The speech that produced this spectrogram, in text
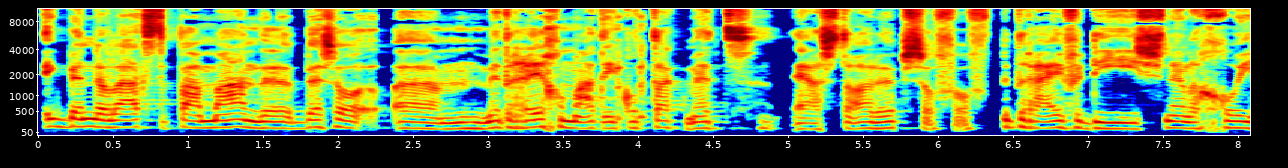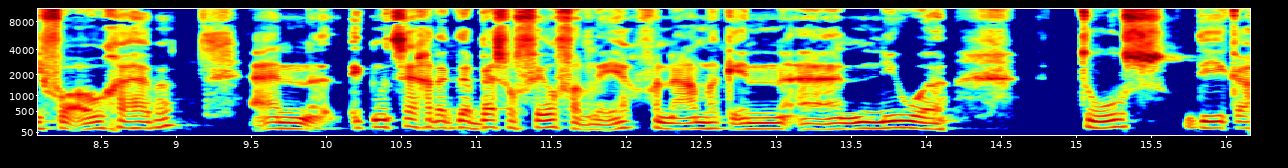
Ik ben de laatste paar maanden best wel um, met regelmaat in contact met ja, start-ups of, of, bedrijven die snelle groei voor ogen hebben. En ik moet zeggen dat ik daar best wel veel van leer, voornamelijk in uh, nieuwe tools die ik kan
